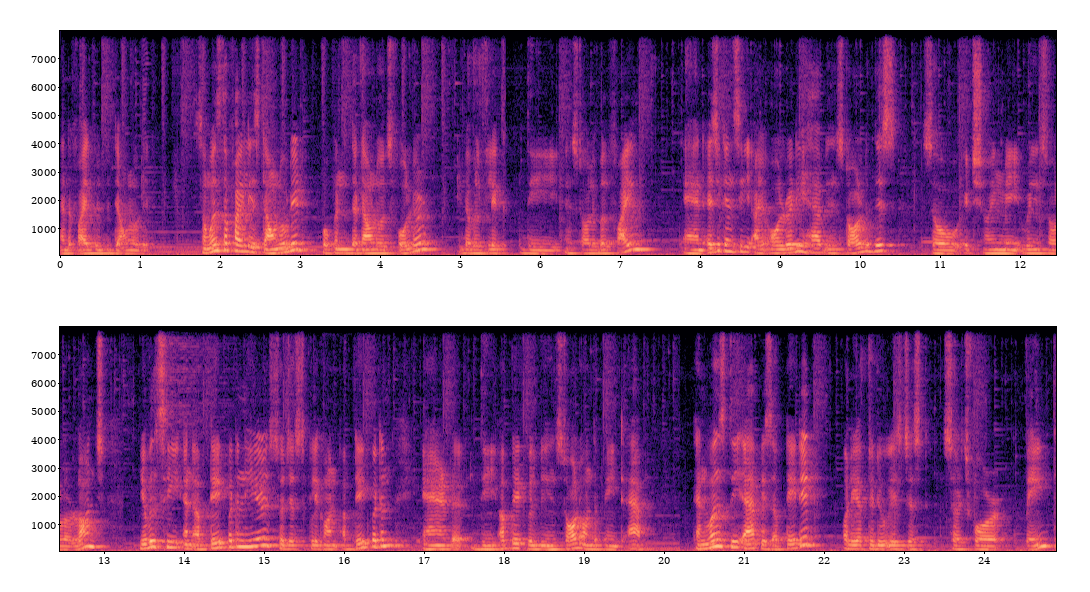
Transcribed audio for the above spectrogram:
and the file will be downloaded. So once the file is downloaded, open the downloads folder, double click the installable file. And as you can see, I already have installed this. So it's showing me reinstall or launch. You will see an update button here. So just click on update button and the update will be installed on the Paint app. And once the app is updated, all you have to do is just search for paint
